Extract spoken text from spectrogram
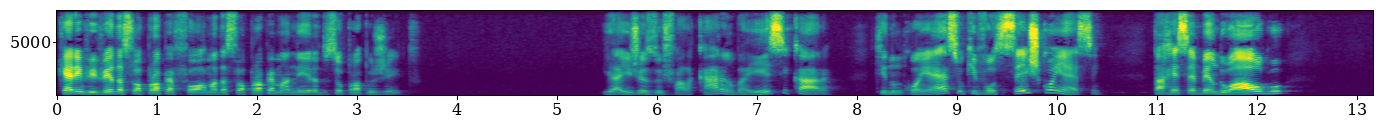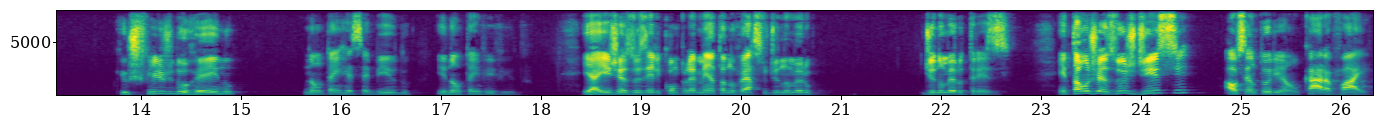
Querem viver da sua própria forma, da sua própria maneira, do seu próprio jeito. E aí Jesus fala: caramba, esse cara que não conhece o que vocês conhecem, está recebendo algo que os filhos do reino não têm recebido e não têm vivido. E aí Jesus ele complementa no verso de número de número 13. Então Jesus disse ao centurião: "Cara, vai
